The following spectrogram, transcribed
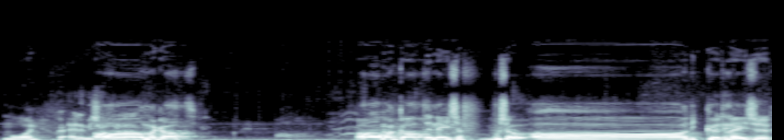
Mooi. Oké, enemies komen Oh eraan. my god. Oh my god, ineens een... Hoezo? Oh, die kutlaser.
